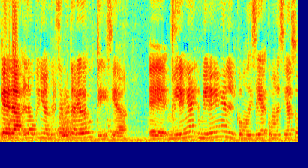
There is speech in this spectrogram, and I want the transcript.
que la, la opinión del secretario de Justicia eh, miren, miren en el, como decía, como decía su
